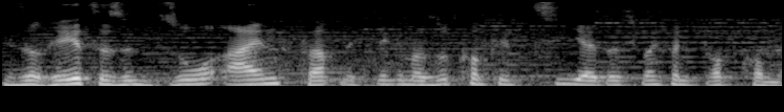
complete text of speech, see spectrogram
Diese Rätsel sind so einfach und ich denke immer so kompliziert, dass ich manchmal nicht drauf komme.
